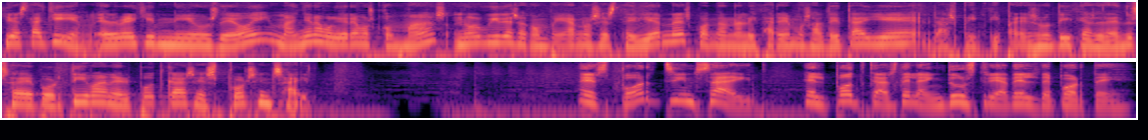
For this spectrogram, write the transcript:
Y hasta aquí el Breaking News de hoy. Mañana volveremos con más. No olvides acompañarnos este viernes cuando analizaremos al detalle las principales noticias de la industria deportiva en el podcast Sports Insight. Sports Insight, el podcast de la industria del deporte.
